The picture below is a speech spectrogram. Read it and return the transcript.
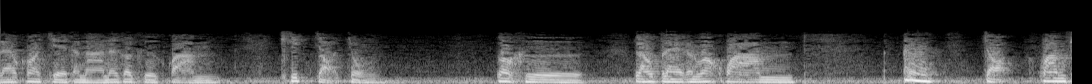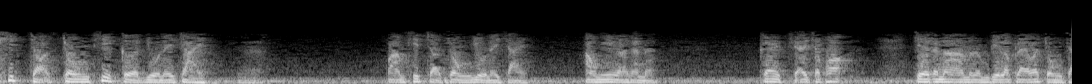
แล้วก็เจตนานั่นก็คือความคิดเจาะจง ก็คือเราแปลกันว่าความเจาะความคิดเจาะจงที่เกิดอยู่ในใจความคิดเจาะจงอยู่ในใจ เอางี้แล้วกันนะแค่ใจเฉพาะ เจตนามันบางทีเราแปลว่าจงใจ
